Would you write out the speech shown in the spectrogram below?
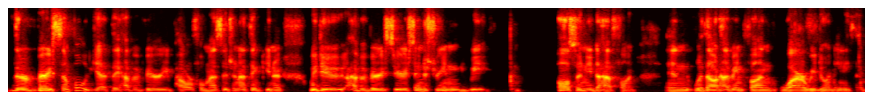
They're very simple, yet they have a very powerful message. And I think, you know, we do have a very serious industry and we also need to have fun. And without having fun, why are we doing anything?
